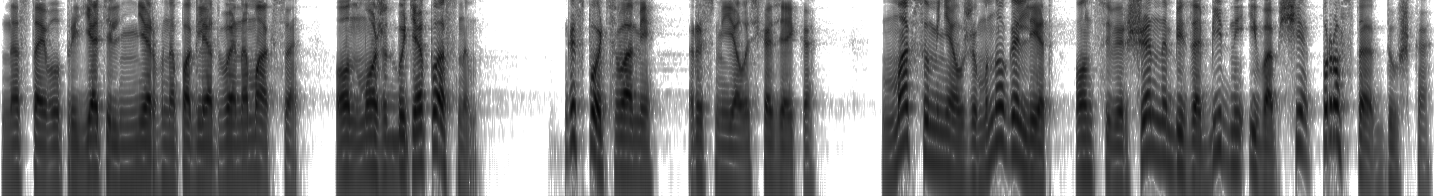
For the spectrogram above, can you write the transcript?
настаивал приятель, нервно поглядывая на Макса, он может быть опасным. «Господь с вами!» – рассмеялась хозяйка. «Макс у меня уже много лет, он совершенно безобидный и вообще просто душка».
